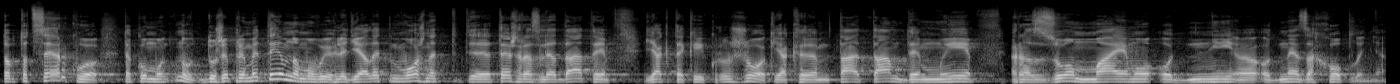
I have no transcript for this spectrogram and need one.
Тобто церкву в такому ну, дуже примітивному вигляді, але можна теж розглядати як такий кружок, як е, та, там, де ми разом маємо одні, е, одне захоплення.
